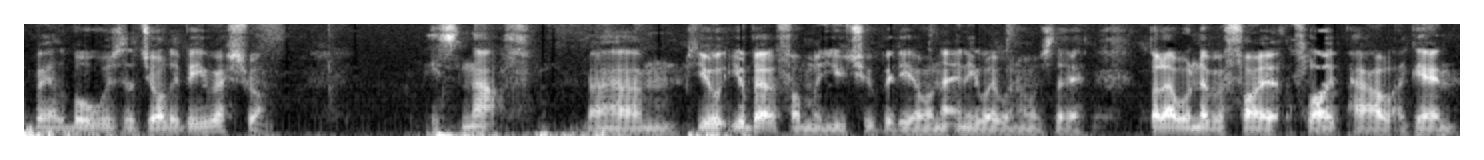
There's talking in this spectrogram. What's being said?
available was the Jollibee restaurant. It's naff. Um, you, you'll better find my YouTube video on it anyway when I was there. But I will never fly, fly PAL again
